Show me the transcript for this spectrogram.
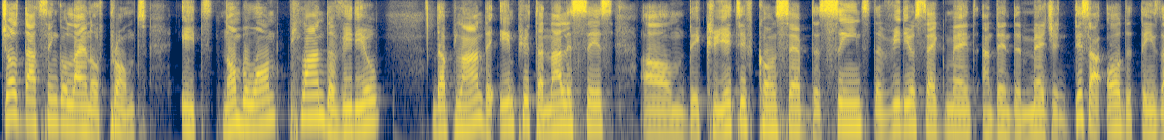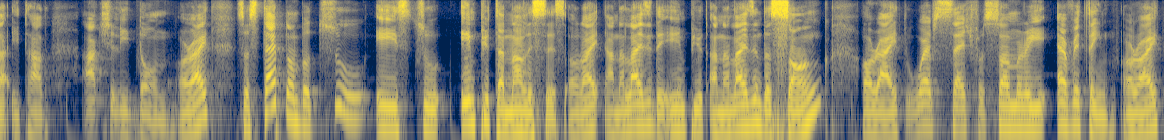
Just that single line of prompt it's number one, plan the video, the plan, the input analysis, um, the creative concept, the scenes, the video segment, and then the merging. These are all the things that it had actually done. All right. So step number two is to input analysis. All right. Analyzing the input, analyzing the song. All right. Web search for summary, everything. All right.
